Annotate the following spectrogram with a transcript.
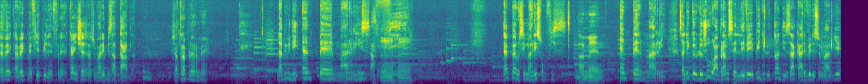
avec, avec mes filles et puis les frères. Quand ils cherchent à se marier, puis ça tarde là. J'attrape leurs mains. La Bible dit un père marie sa fille. Mhm. Un père aussi marie son fils. Amen. Un père marie. C'est-à-dire que le jour où Abraham s'est levé et puis le temps d'Isaac arrivé de se marier,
